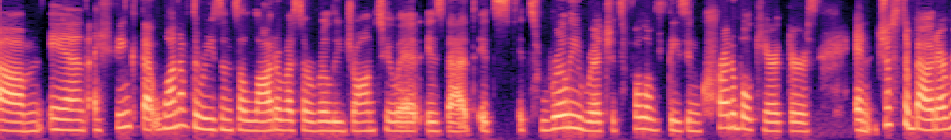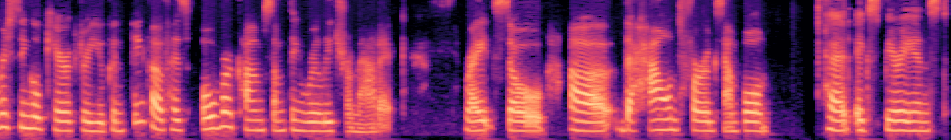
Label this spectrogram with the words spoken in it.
Um, and I think that one of the reasons a lot of us are really drawn to it is that it's it's really rich. It's full of these incredible characters, and just about every single character you can think of has overcome something really traumatic, right? So uh, the Hound, for example had experienced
